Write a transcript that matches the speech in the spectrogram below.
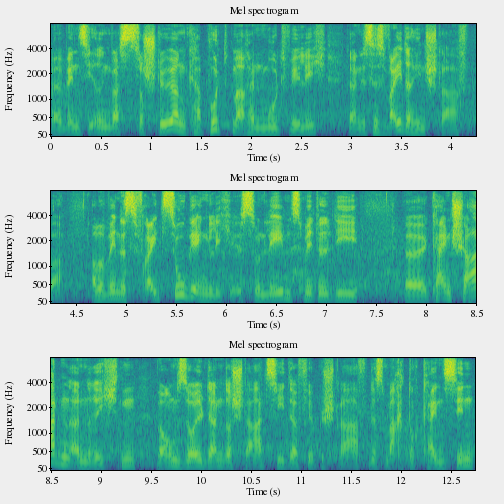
äh, wenn Sie irgendwas zerstören, kaputt machen, mutwillig, dann ist es weiterhin strafbar. Aber wenn es frei zugänglich ist und Lebensmittel, die äh, keinen Schaden anrichten, warum soll dann der Staat Sie dafür bestrafen? Das macht doch keinen Sinn.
